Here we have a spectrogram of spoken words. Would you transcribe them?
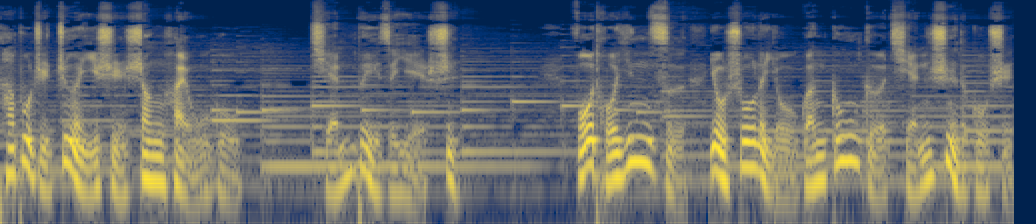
他不止这一世伤害无辜，前辈子也是。佛陀因此又说了有关钩葛前世的故事。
